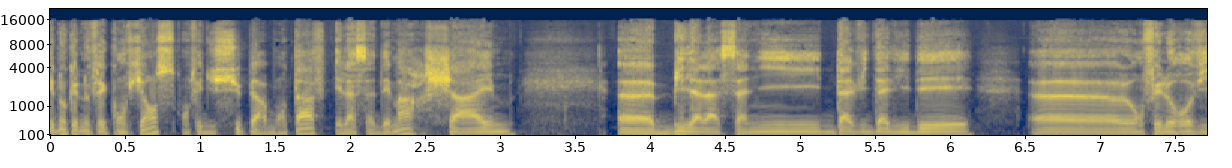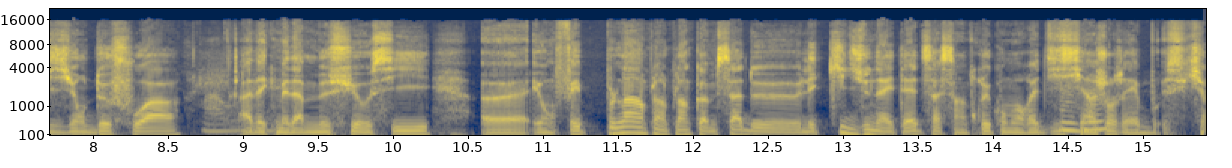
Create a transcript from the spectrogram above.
Et donc elle nous fait confiance, on fait du super bon taf, et là ça démarre, Shaim, euh, Bilal Hassani, David Hallyday, euh, on fait l'Eurovision deux fois, Ah avec Mesdames Monsieur aussi, euh, et on fait plein, plein, plein comme ça de les Kids United. Ça, c'est un truc qu'on m'aurait dit si un Mhm. jour j'avais, si,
